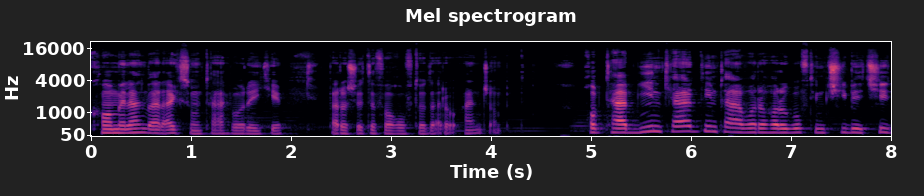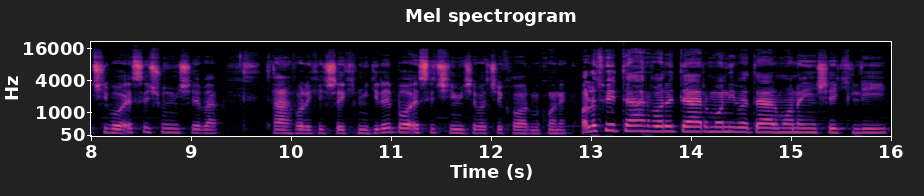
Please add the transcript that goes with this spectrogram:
کاملا برعکس اون طرحواره که براش اتفاق افتاده رو انجام بده. خب تبیین کردیم تحواره ها رو گفتیم چی به چی چی باعثشون میشه و تحواره که شکل می‌گیره باعث چی میشه و چه کار می‌کنه. حالا توی درباره درمانی و درمان این شکلی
